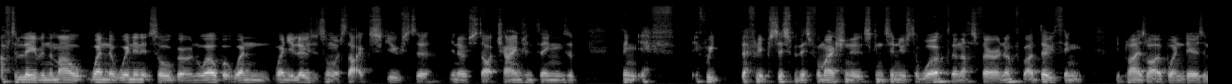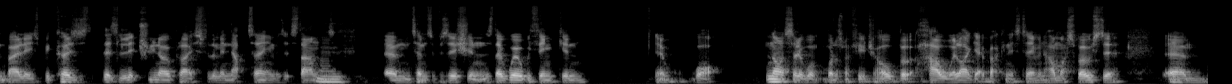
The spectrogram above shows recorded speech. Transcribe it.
after leaving them out when they're winning, it's all going well. But when when you lose, it's almost that excuse to you know start changing things. I think if if we definitely persist with this formation and it continues to work, then that's fair enough. But I do think your players like Buendias and Bailey's, because there's literally no place for them in that team as it stands mm. Um, in terms of positions, they will be thinking, you know, what not necessarily what, what does my future hold, but how will I get back in this team and how am I supposed to, um,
